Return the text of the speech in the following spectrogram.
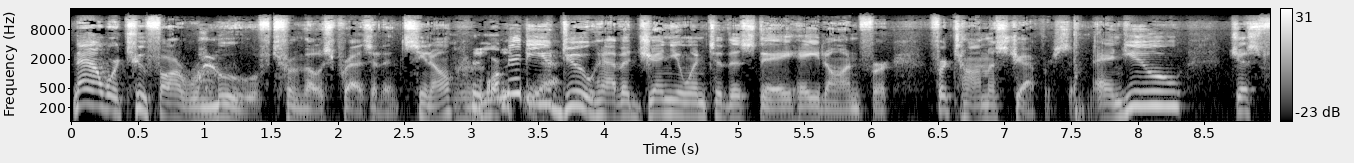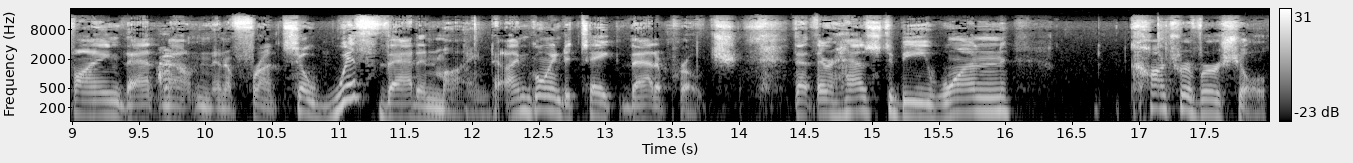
Now we're too far removed from those presidents, you know, mm-hmm. or maybe you do have a genuine to this day hate on for for Thomas Jefferson, and you just find that mountain an affront. So, with that in mind, I'm going to take that approach that there has to be one controversial,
